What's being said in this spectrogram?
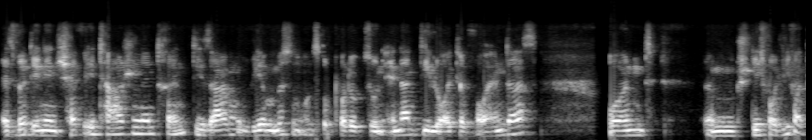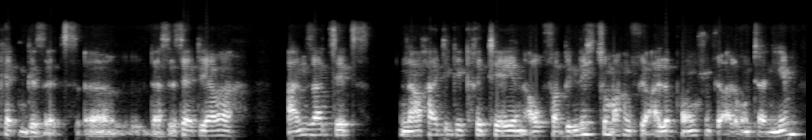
Es wird in den Chefetagen ein Trend, die sagen, wir müssen unsere Produktion ändern. Die Leute wollen das. Und ähm, Stichwort Lieferkettengesetz. Äh, das ist ja der Ansatz, jetzt nachhaltige Kriterien auch verbindlich zu machen für alle Branchen, für alle Unternehmen.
